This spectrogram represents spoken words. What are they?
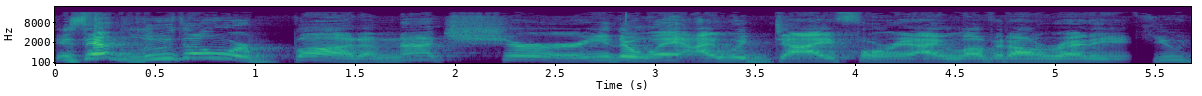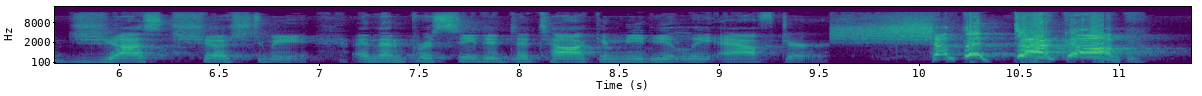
Is that Ludo or Bud? I'm not sure. Either way, I would die for it. I love it already. You just shushed me and then proceeded to talk immediately after. Shut the duck up!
